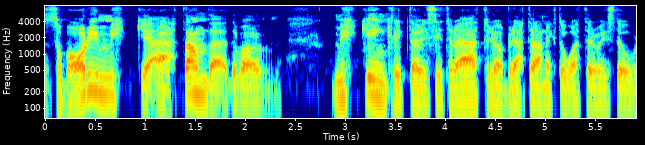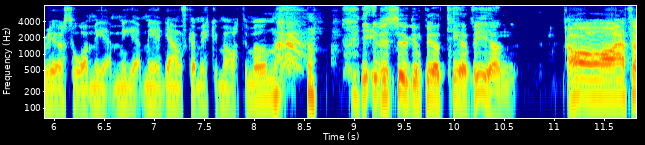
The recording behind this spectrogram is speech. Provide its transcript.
så var det ju mycket ätande. Det var mycket inklipp där vi sitter och äter och jag berättar anekdoter och historier och så med, med, med ganska mycket mat i mun. är du sugen på att göra TV igen? Ja, alltså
